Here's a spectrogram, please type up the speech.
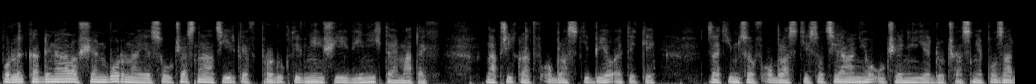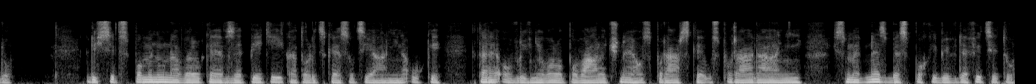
Podle kardinála Schönborna je současná církev produktivnější v jiných tématech, například v oblasti bioetiky, zatímco v oblasti sociálního učení je dočasně pozadu. Když si vzpomenu na velké vzepětí katolické sociální nauky, které ovlivňovalo poválečné hospodářské uspořádání, jsme dnes bez pochyby v deficitu,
